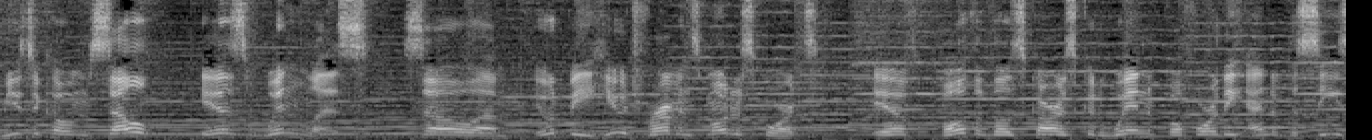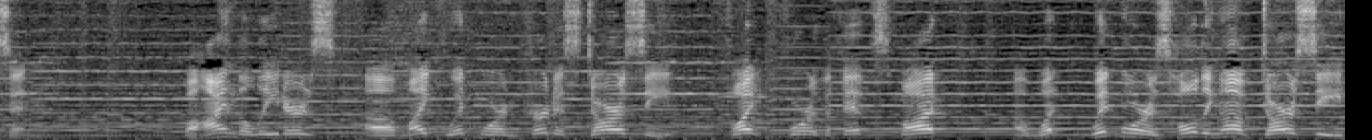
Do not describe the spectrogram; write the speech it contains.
Musico himself is winless, so um, it would be huge for Evans Motorsports if both of those cars could win before the end of the season. Behind the leaders, uh, Mike Whitmore and Curtis Darcy fight for the fifth spot. Uh, Whitmore is holding off Darcy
